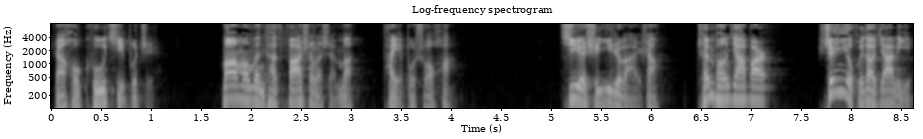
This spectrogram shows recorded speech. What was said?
然后哭泣不止。妈妈问他发生了什么，他也不说话。七月十一日晚上，陈鹏加班，深夜回到家里，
